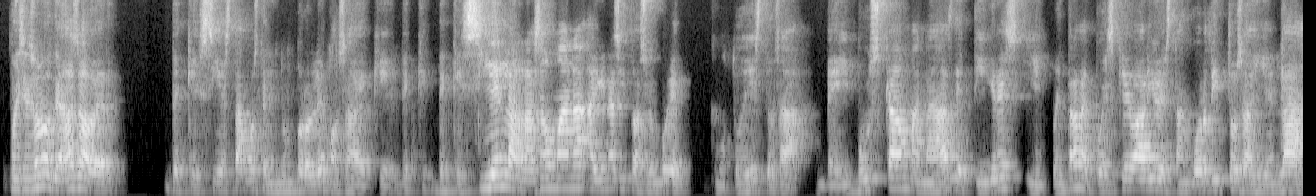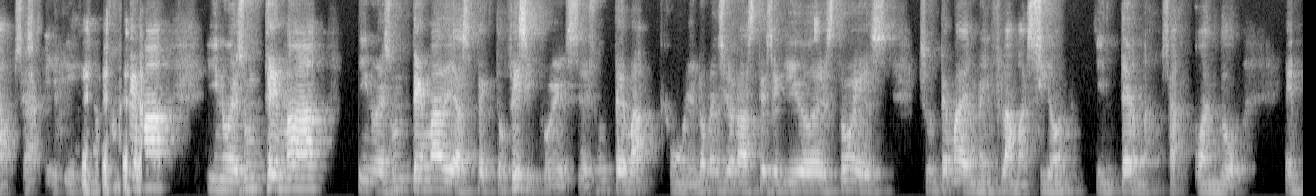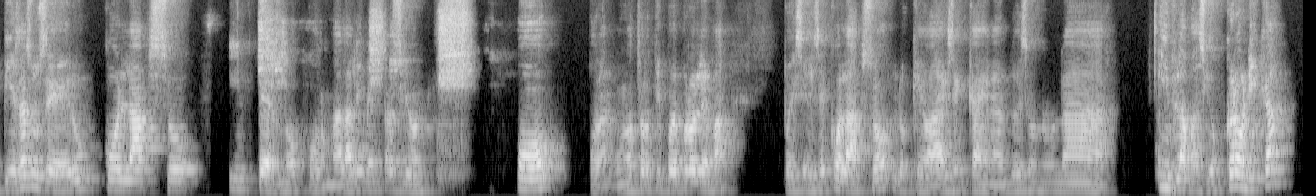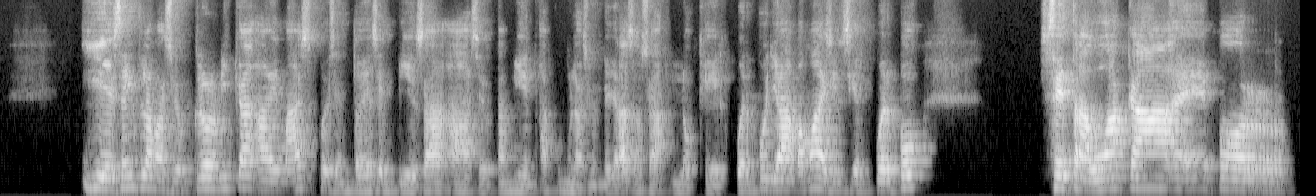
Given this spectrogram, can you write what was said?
pues eso nos deja saber de que sí estamos teniendo un problema, o sea, de que, de que, de que sí en la raza humana hay una situación, porque como tú dijiste, o sea, ve y busca manadas de tigres y encuéntrame pues que varios están gorditos ahí en la, o sea, y, no es un tema, y no es un tema, y no es un tema de aspecto físico, es, es un tema, como bien lo mencionaste seguido de esto, es es un tema de una inflamación interna. O sea, cuando empieza a suceder un colapso interno por mala alimentación o por algún otro tipo de problema, pues ese colapso lo que va desencadenando es una inflamación crónica y esa inflamación crónica además pues entonces empieza a hacer también acumulación de grasa, o sea, lo que el cuerpo ya, vamos a decir, si el cuerpo se trabó acá eh, por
